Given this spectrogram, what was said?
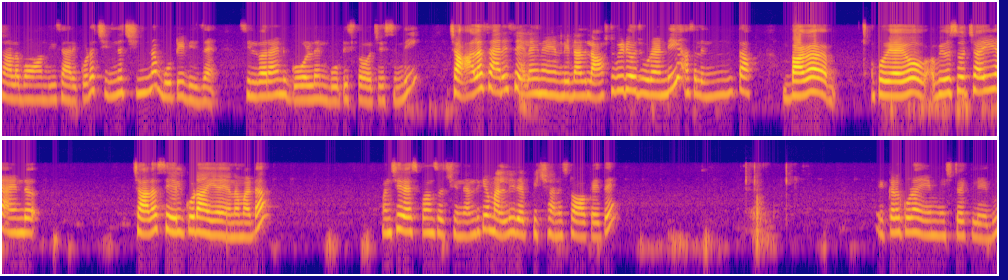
చాలా బాగుంది ఈ శారీ కూడా. చిన్న చిన్న బూటీ డిజైన్ సిల్వర్ అండ్ గోల్డెన్ బూటీస్తో వచ్చేసింది. చాలా శారీస్ సేల్ అయినాయండి. నాది లాస్ట్ వీడియో చూడండి. అసలు ఎంత బాగా పోయాయో. వ్యూస్ వచ్చాయి. అండ్ చాలా సేల్ కూడా అయ్యాయి అన్నమాట మంచి రెస్పాన్స్ వచ్చింది. అందుకే మళ్ళీ తెప్పించాను స్టాక్ అయితే. ఇక్కడ కూడా ఏం మిస్టేక్ లేదు.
